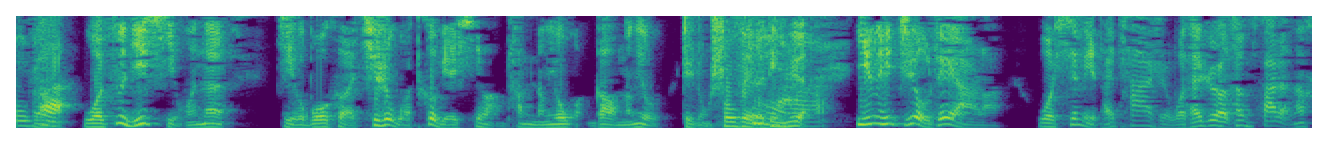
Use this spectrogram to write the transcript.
没错。我自己喜欢的几个播客，其实我特别希望他们能有广告，能有这种收费的订阅，呀、因为只有这样了，我心里才踏实，我才知道他们发展的好，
